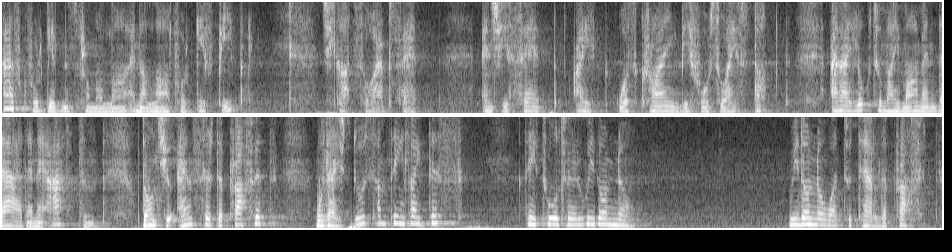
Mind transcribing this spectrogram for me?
ask forgiveness from Allah and Allah forgive people. She got so upset and she said, I was crying before, so I stopped. And I looked to my mom and dad and I asked them, Don't you answer the Prophet? Would I do something like this? They told her, We don't know. We don't know what to tell the Prophet.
